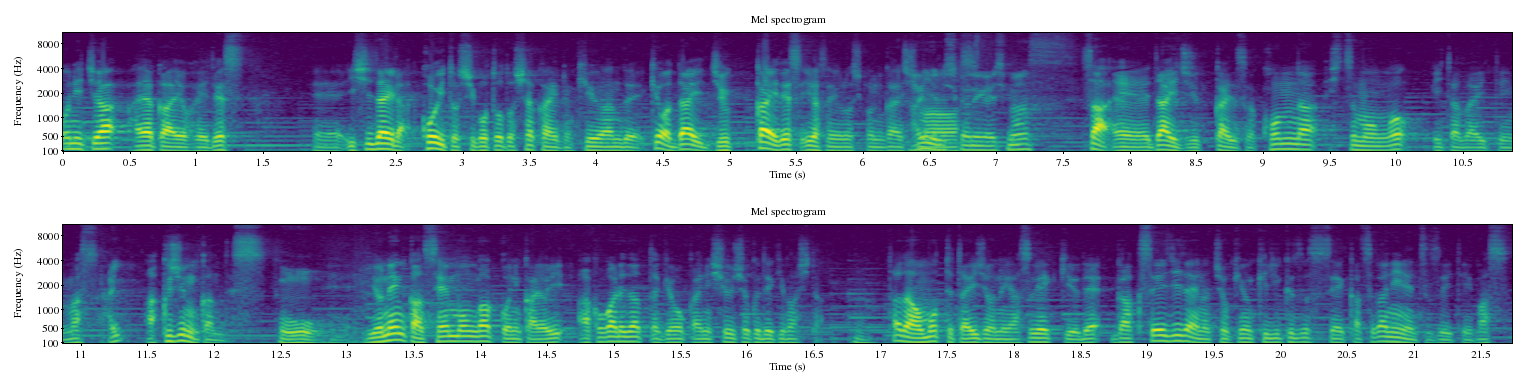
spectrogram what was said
こんにちは早川洋平です、えー、石平恋と仕事と社会の Q&A 今日は第10回です。イラさんよろしくお願いします、はい、よろしくお願いします。さあ、えー、第10回ですがこんな質問をいただいています、はい、悪循環です。お、えー、4年間専門学校に通い憧れだった業界に就職できました、うん、ただ思ってた以上の安月給で学生時代の貯金を切り崩す生活が2年続いています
